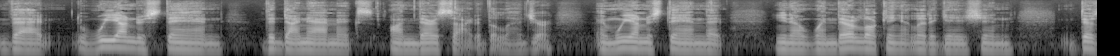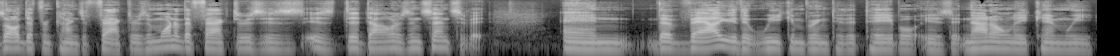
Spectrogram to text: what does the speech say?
that we understand the dynamics on their side of the ledger. And we understand that, you know, when they're looking at litigation, there's all different kinds of factors. And one of the factors is, is the dollars and cents of it. And the value that we can bring to the table is that not only can we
